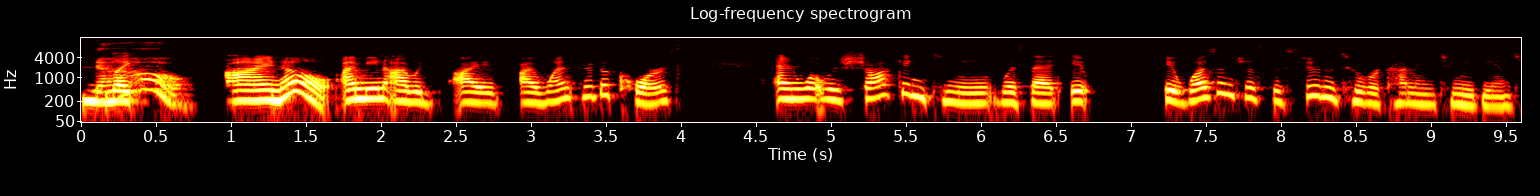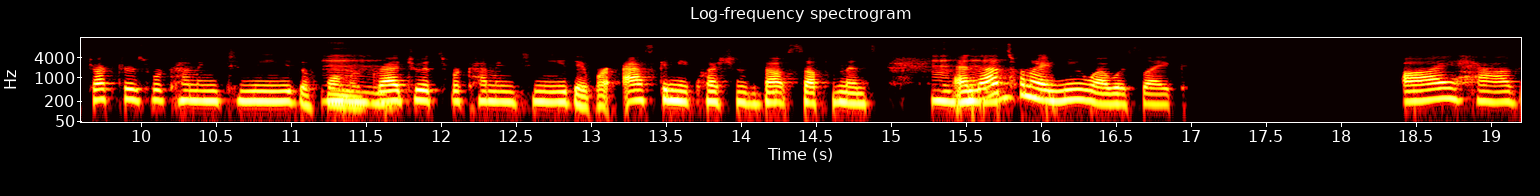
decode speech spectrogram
No. Like I know. I mean, I would I I went through the course and what was shocking to me was that it it wasn't just the students who were coming to me, the instructors were coming to me, the former mm. graduates were coming to me, they were asking me questions about supplements. Mm-hmm. And that's when I knew I was like, I have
